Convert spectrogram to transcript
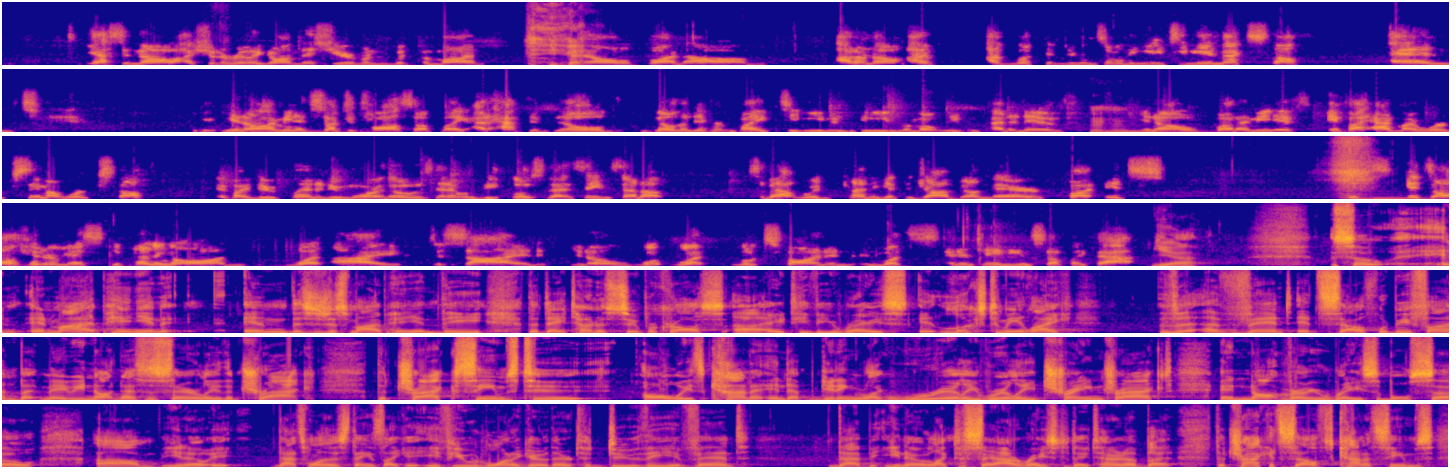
yes and no. I should have really gone this year when with the mud, you know. But um, I don't know. I've I've looked at doing some of the ATV MX stuff, and you know, I mean, it's such a toss up. Like I'd have to build build a different bike to even be remotely competitive, Mhm. you know. But I mean, if if I had my work, say my work stuff, if I do plan to do more of those, then it would be close to that same setup. So that would kind of get the job done there. But it's it's it's all hit or miss depending on what I decide, you know, what what looks fun and, and what's entertaining and stuff like that. Yeah. So, in in my opinion, and this is just my opinion, the the Daytona Supercross uh, ATV race, it looks to me like the event itself would be fun, but maybe not necessarily the track. The track seems to always kind of end up getting like really, really train tracked and not very raceable. So, um, you know, it, that's one of those things like if you would want to go there to do the event, that you know, like to say I raced at Daytona, but the track itself kind of seems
